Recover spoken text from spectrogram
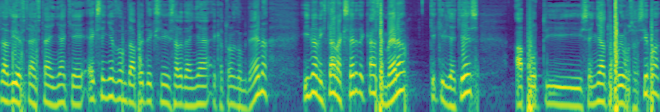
262 779 και 6975 649 171 είναι ανοιχτά να ξέρετε κάθε μέρα και Κυριακές από τις 9 το πρωί όπως σας είπα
